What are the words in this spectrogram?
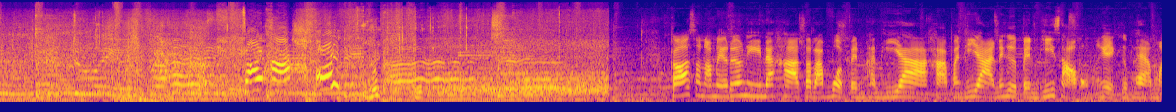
ำด้วยอะไรเจ้าคะโอ๊ย ก็สำหรับในเรื่องนี้นะคะ จะรับบทเป็นพันธิยาค่ะ พันธิยานี่คือเป็นพี่สาวของนางเอกคือแพรไหม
